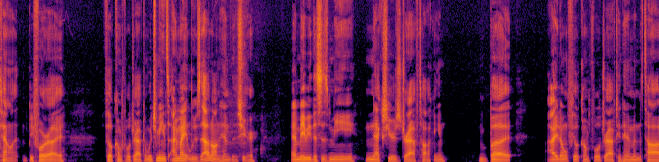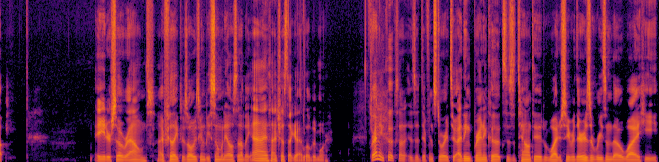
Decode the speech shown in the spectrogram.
talent before I feel comfortable drafting, which means I might lose out on him this year and maybe this is me next year's draft talking, but I don't feel comfortable drafting him in the top eight or so rounds. I feel like there's always going to be somebody else, that I'm like, ah, I trust that guy a little bit more. Brandin Cooks is a different story too. I think Brandin Cooks is a talented wide receiver. There is a reason though why he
